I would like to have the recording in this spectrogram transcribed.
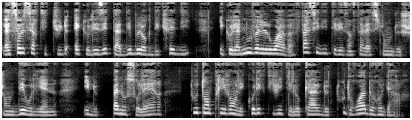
La seule certitude est que les États débloquent des crédits et que la nouvelle loi va faciliter les installations de champs d'éoliennes et de panneaux solaires tout en privant les collectivités locales de tout droit de regard.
